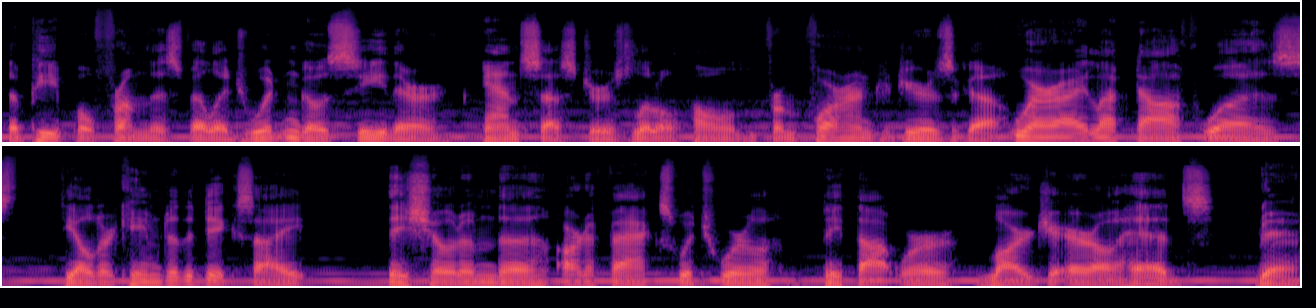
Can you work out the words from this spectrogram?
the people from this village wouldn't go see their ancestors' little home from 400 years ago. Where I left off was the elder came to the dig site. They showed him the artifacts, which were they thought were large arrowheads. Yeah.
